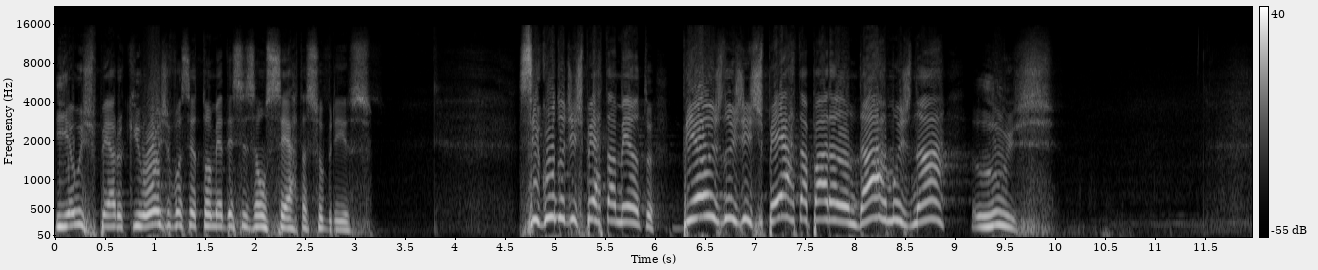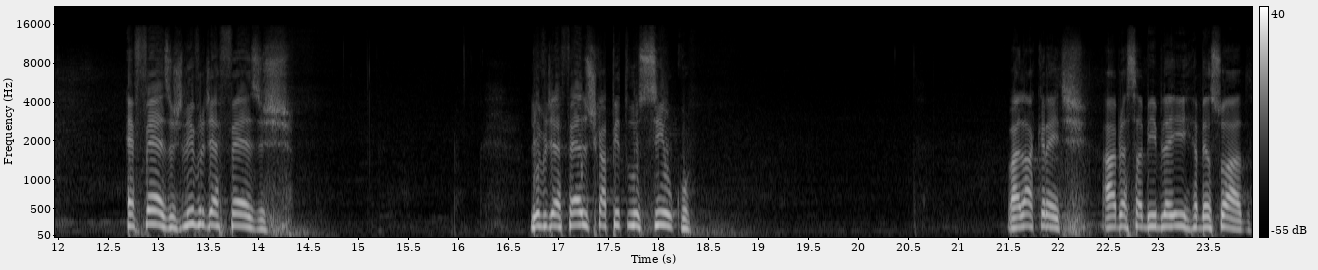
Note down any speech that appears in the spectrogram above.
E eu espero que hoje você tome a decisão certa sobre isso. Segundo despertamento, Deus nos desperta para andarmos na luz. Efésios, livro de Efésios. Livro de Efésios, capítulo 5. Vai lá, crente. Abre essa Bíblia aí, abençoado.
